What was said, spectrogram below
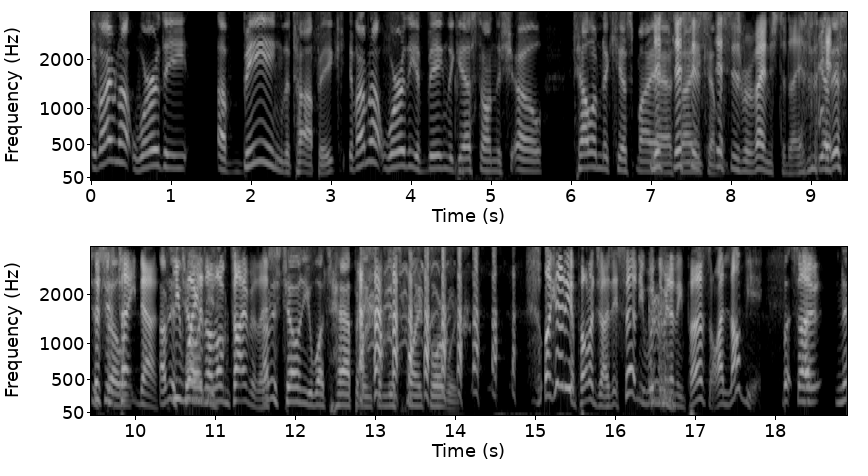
if I'm not worthy of being the topic, if I'm not worthy of being the guest on the show, tell him to kiss my this ass. this I is coming. this is revenge today, isn't Yeah, it? this is this so- is takedown. I'm just You waited a you- long time for this. I'm just telling you what's happening from this point forward. Well, I can only apologise. It certainly wouldn't have been anything personal. I love you. But so uh, ne-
